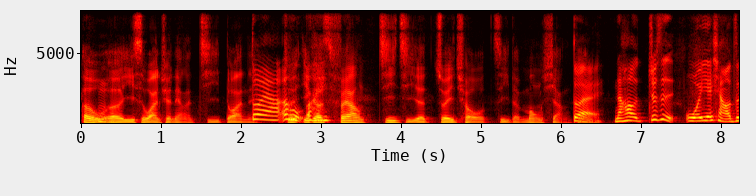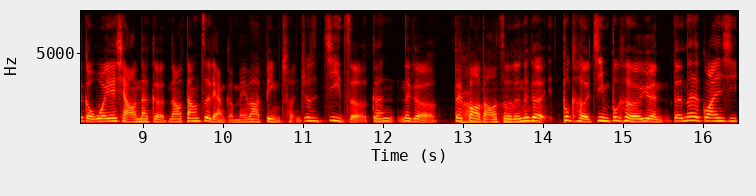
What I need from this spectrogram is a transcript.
二五二一是完全两个极端的。对啊，就一个非常积极的追求自己的梦想。对，然后就是我也想要这个，我也想要那个，然后当这两个没办法并存，就是记者跟那个被报道者的那个不可近不可远的那个关系，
